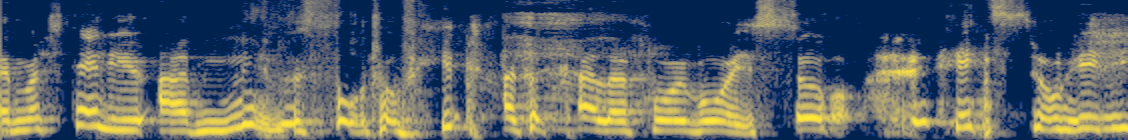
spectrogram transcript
I, must tell you, I've never thought of it as a color for a voice. So it's really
